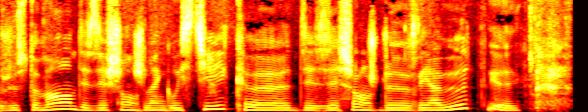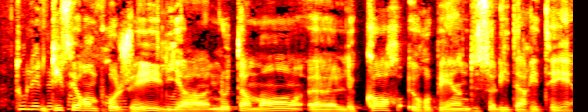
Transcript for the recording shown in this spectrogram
justement, des échanges linguistiques, euh, des échanges de VAE. euh, Tous les Différents projets, il y a notamment euh, le corps européen de solidarité.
